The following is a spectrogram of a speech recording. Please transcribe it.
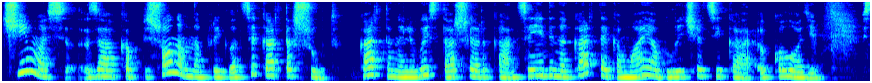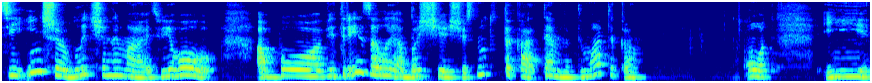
чимось, за капюшоном, наприклад, це карта Шут. Карта нульовий старший аркан. Це єдина карта, яка має обличчя в цій колоді. Всі інші обличчя не мають. Його або відрізали, або ще щось. Ну, тут така темна тематика. От. І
